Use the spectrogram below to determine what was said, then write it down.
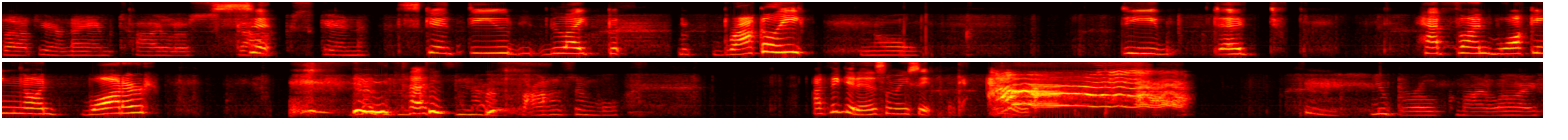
that your name, Tyler. Skunk Skin? Skid, do you like broccoli? No. Do you uh, have fun walking on water? That's not possible. I think it is. Let me see. You broke my life.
